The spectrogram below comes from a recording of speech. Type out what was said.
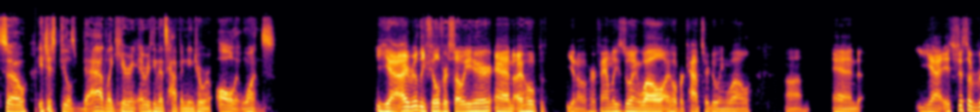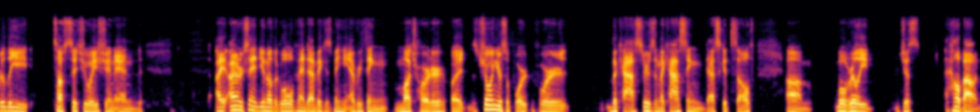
So it just feels bad, like hearing everything that's happening to her all at once. Yeah, I really feel for Zoe here, and I hope you know her family's doing well. I hope her cats are doing well, um, and yeah, it's just a really tough situation. And I, I understand, you know, the global pandemic is making everything much harder, but showing your support for the casters and the casting desk itself um, will really just help out.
